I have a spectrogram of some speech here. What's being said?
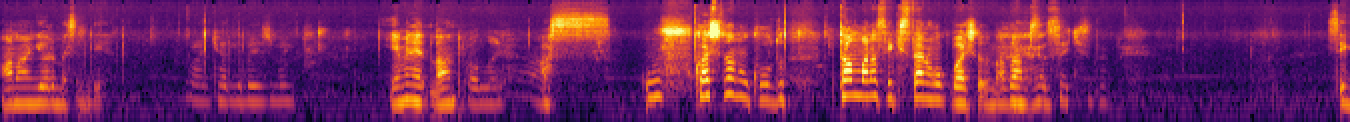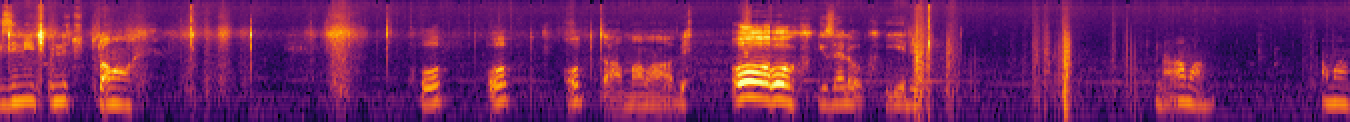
Anan görmesin diye. Ben kendi base'ime gidiyorum. Yemin et lan. Vallahi. As. Uf kaç tane ok oldu? Tam bana 8 tane ok başladın adamsın. Sekizden. 8'ini hiçbirini tutturamam. Hop hop hop tamam abi. Oo ok güzel ok şuna aman. Aman.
